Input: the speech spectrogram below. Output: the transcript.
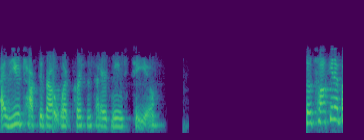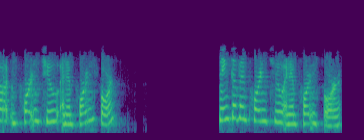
as you talked about what person-centered means to you. So talking about important to and important for, think of important to and important for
